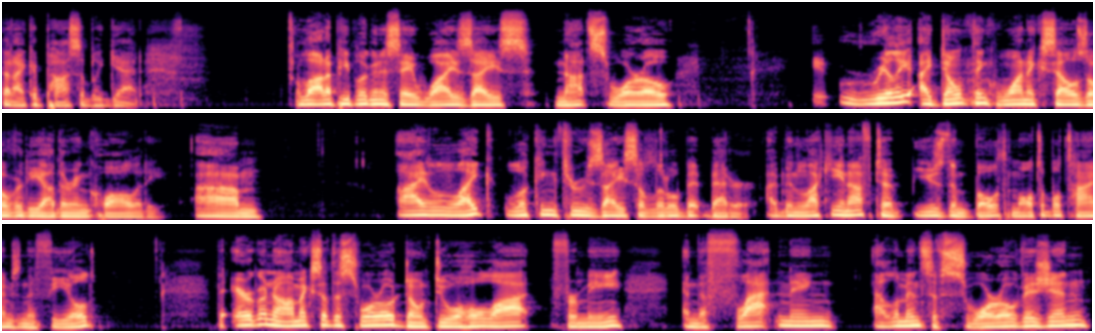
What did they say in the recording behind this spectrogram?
that I could possibly get. A lot of people are going to say, why Zeiss, not Swaro? Really, I don't think one excels over the other in quality. Um, I like looking through Zeiss a little bit better. I've been lucky enough to use them both multiple times in the field. The ergonomics of the Swaro don't do a whole lot for me, and the flattening elements of Swaro Vision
